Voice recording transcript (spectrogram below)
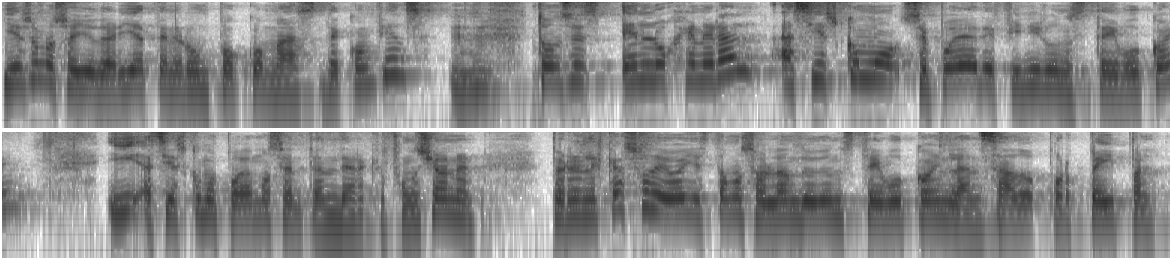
Y eso nos ayudaría a tener un poco más de confianza. Entonces, en lo general, así es como se puede definir un stablecoin y así es como podemos entender que funcionan. Pero en el caso de hoy estamos hablando de un stablecoin lanzado por PayPal.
